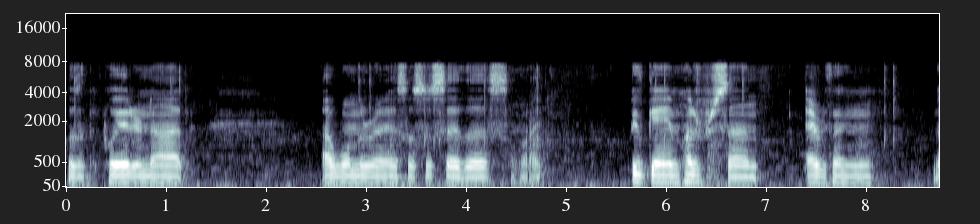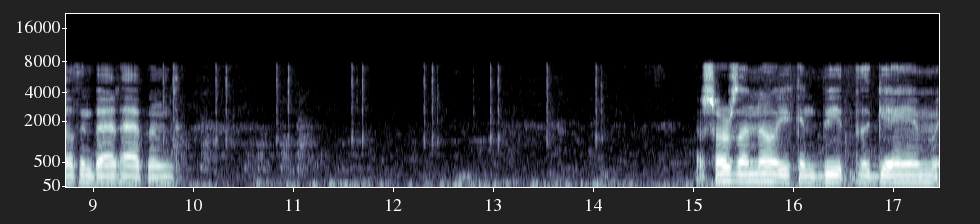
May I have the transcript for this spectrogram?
was it complete or not. I won the race. Let's just say this like beat the game 100%. Everything Nothing bad happened. As far as I know, you can beat the game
